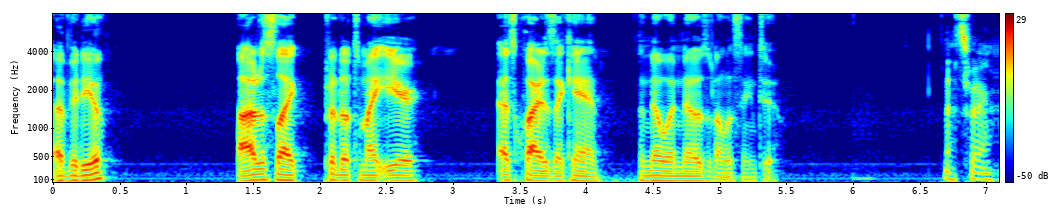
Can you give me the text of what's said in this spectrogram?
a video, I'll just like put it up to my ear, as quiet as I can, so no one knows what I'm listening to. That's fair.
